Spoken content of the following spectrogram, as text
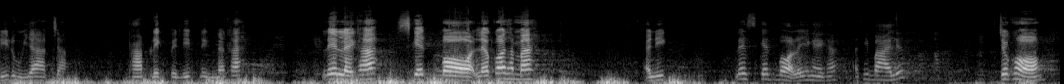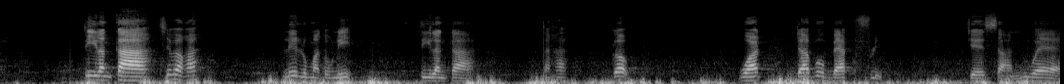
อันนี้ดูยากจังภาพเล็กไปนิดนึงนะคะ เล่นอะไรคะสเก็ตบอร์ดแล้วก็ทำไมอันนี้เล่นสเก็ตบอร์ดแล้วยังไงคะอธิบายหรือเจ้าของตีลังกาใช่ป่ะคะเล่นลงมาตรงนี้ ตีลังกานะคะก็ what double backflip Jason where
